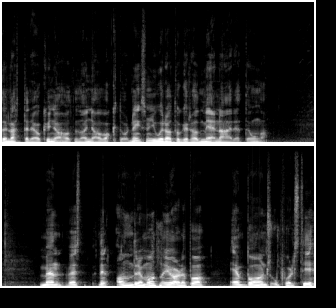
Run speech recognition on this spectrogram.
det lettere å kunne ha hatt en annen vaktordning som gjorde at dere hadde mer nærhet til unger. Men hvis, den andre måten å gjøre det på er barns oppholdstid.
